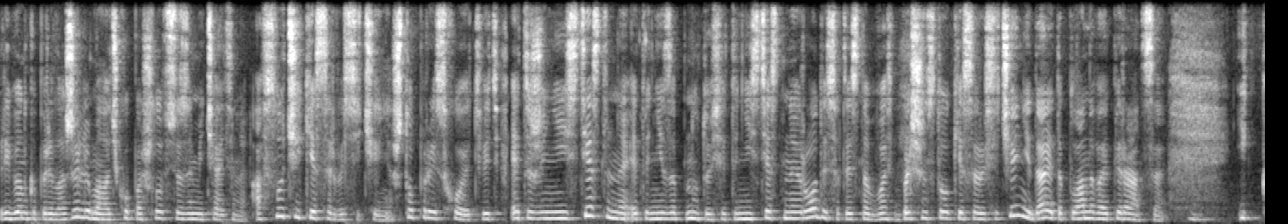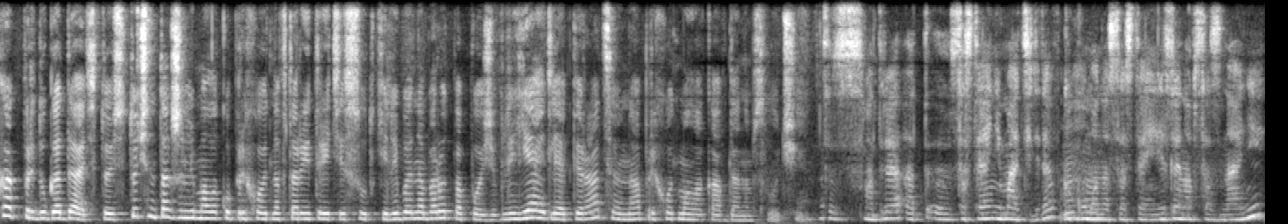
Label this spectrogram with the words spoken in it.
ребенка приложили, молочко пошло, все замечательно. А в случае кесарево сечения что происходит? Ведь это же не естественное, это не за- ну то есть это не естественные роды, соответственно во- большинство кесарево сечений, да, это плановая операция. И как предугадать? То есть точно так же ли молоко приходит на вторые, третьи сутки, либо наоборот попозже? Влияет ли операция на приход молока в данном случае? Это смотря от э, состояния матери, да, в каком Мгм. она состоянии. Если она в сознании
